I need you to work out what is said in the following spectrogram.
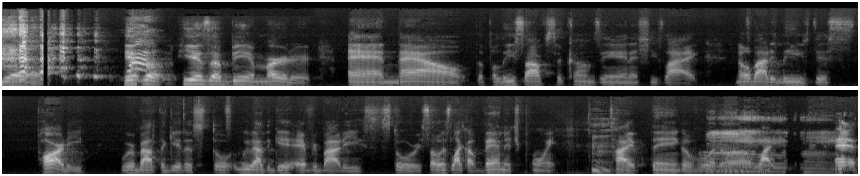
yeah, he ends up he ends up being murdered, and now the police officer comes in, and she's like, "Nobody leaves this party. We're about to get a story. We're about to get everybody's story." So it's like a vantage point Hmm. type thing of what, uh, like Mm. and,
